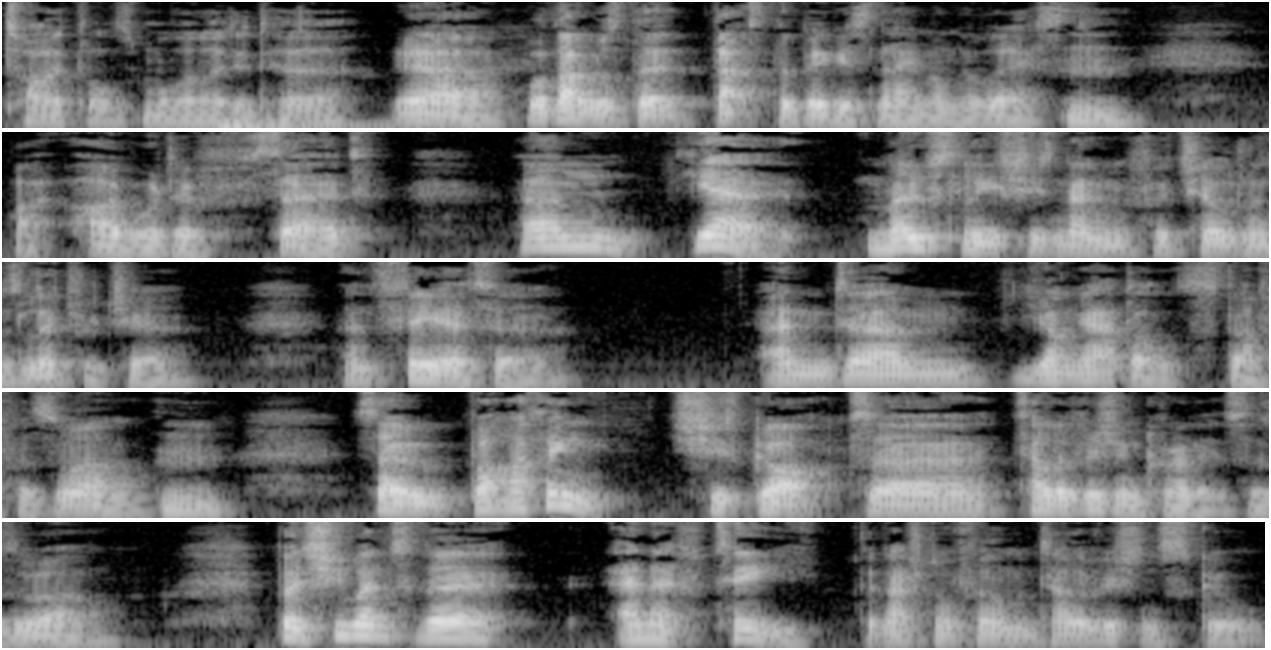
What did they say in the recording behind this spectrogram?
titles more than I did her. Yeah, well, that was the that's the biggest name on the list. Hmm. I, I would have said, um, yeah, mostly she's known for children's literature and theatre and um, young adult stuff as well. Hmm. So, but I think she's got uh, television credits as well. But she went to the NFT, the National Film and Television School,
